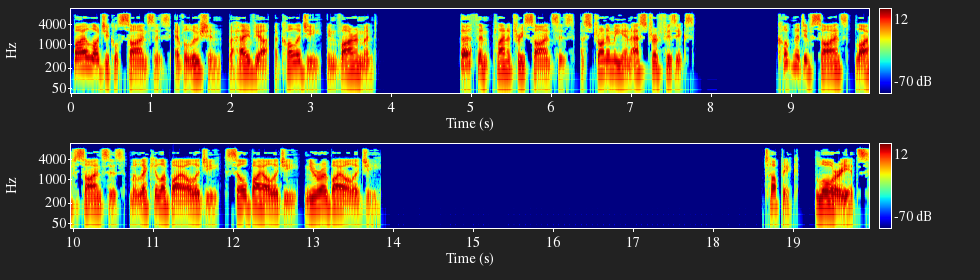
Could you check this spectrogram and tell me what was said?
Biological sciences evolution, behavior, ecology, environment. Earth and planetary sciences, astronomy and astrophysics. Cognitive science, life sciences molecular biology, cell biology, neurobiology Topic: Laureates.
